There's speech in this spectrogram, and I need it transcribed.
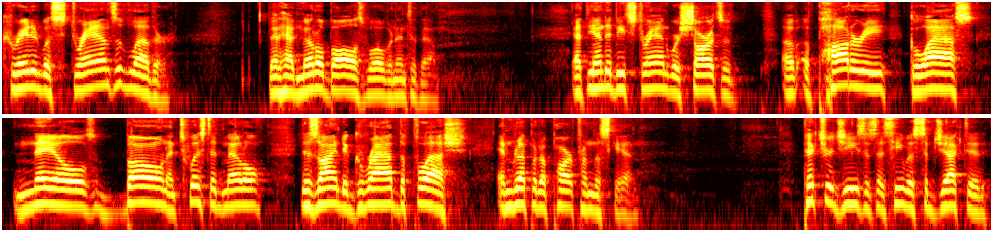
created with strands of leather that had metal balls woven into them. At the end of each strand were shards of, of, of pottery, glass, nails, bone, and twisted metal designed to grab the flesh and rip it apart from the skin. Picture Jesus as he was subjected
